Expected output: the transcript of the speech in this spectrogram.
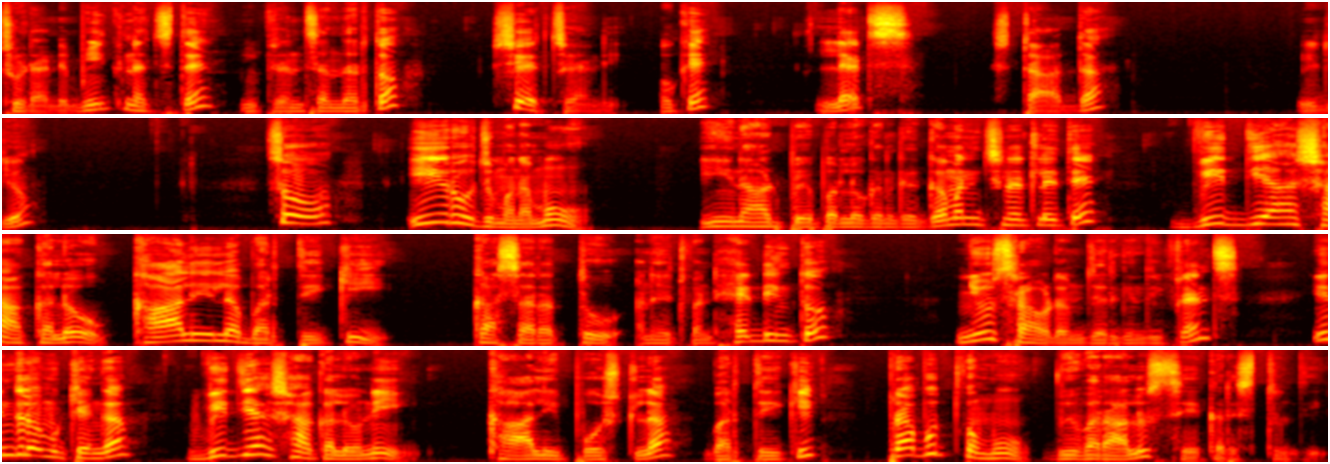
చూడండి. మీకు నచ్చితే మీ ఫ్రెండ్స్ అందరితో షేర్ చేయండి. Okay? Let's start the video. So ఈరోజు మనము ఈనాడు పేపర్లో కనుక గమనించినట్లయితే విద్యాశాఖలో ఖాళీల భర్తీకి కసరత్తు అనేటువంటి హెడ్డింగ్తో న్యూస్ రావడం జరిగింది ఫ్రెండ్స్. ఇందులో ముఖ్యంగా విద్యాశాఖలోని ఖాళీ పోస్టుల భర్తీకి ప్రభుత్వము వివరాలు సేకరిస్తుంది.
